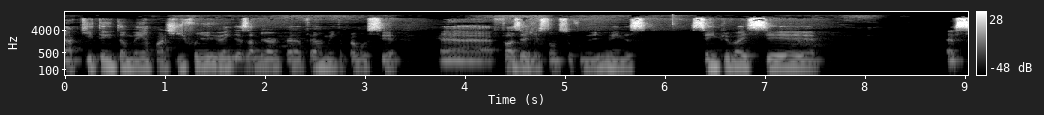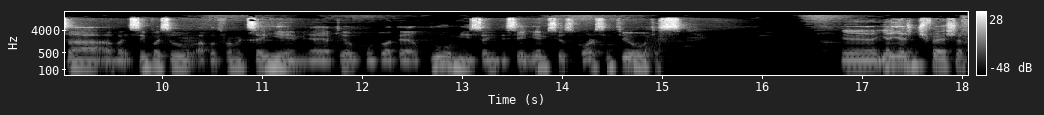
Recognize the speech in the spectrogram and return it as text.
aqui tem também a parte de funil de vendas, a melhor ferramenta para você é, fazer a gestão do seu funil de vendas sempre vai ser essa sempre vai ser a plataforma de CRM, né? Aqui eu conto até o Plume, CRM, Salesforce, entre outras. É, e aí a gente fecha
